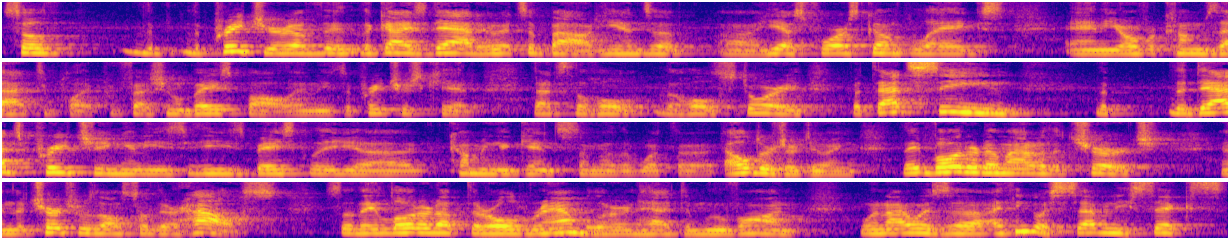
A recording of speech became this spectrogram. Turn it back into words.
So the, the preacher of the, the guy's dad, who it's about, he ends up, uh, he has Forrest Gump legs, and he overcomes that to play professional baseball, and he's a preacher's kid. That's the whole, the whole story. But that scene, the, the dad's preaching, and he's, he's basically uh, coming against some of the, what the elders are doing. They voted him out of the church, and the church was also their house. So they loaded up their old Rambler and had to move on. When I was, uh, I think it was 76,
